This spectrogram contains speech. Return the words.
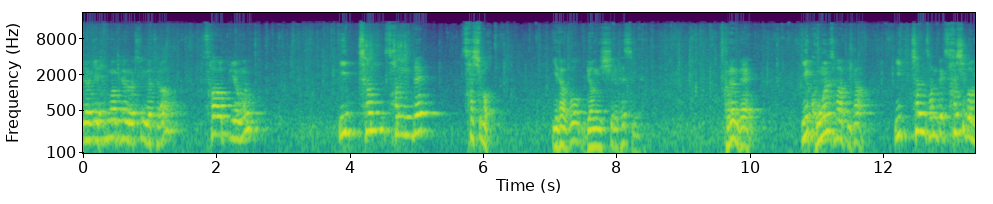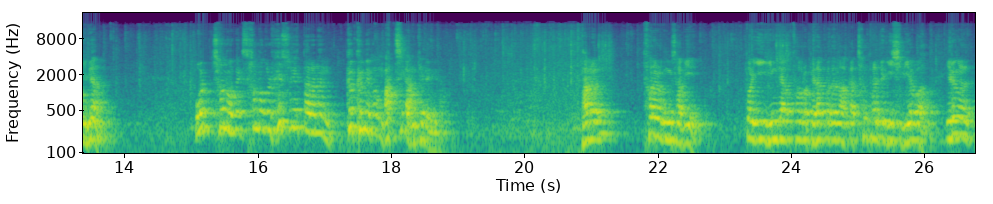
여기에 형광펜으로 친 것처럼 사업 비용은 2,340억이라고 명시를 했습니다. 그런데 이 공원 사업비가 2,340억이면 5,503억을 회수했다라는 그 금액하고 맞지가 않게 됩니다. 다른 터널 공사비 또이 임대아파트로 배당받은 아까 1,822억 원 이런 걸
